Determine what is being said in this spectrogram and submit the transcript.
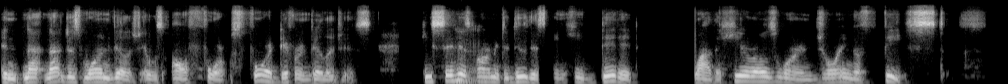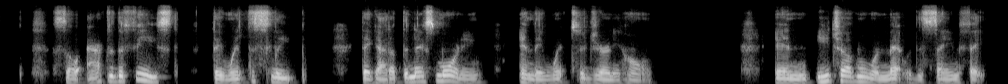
And not, not just one village, it was all four. It was four different villages. He sent his mm-hmm. army to do this, and he did it while the heroes were enjoying a feast. So after the feast, they went to sleep. They got up the next morning and they went to journey home. And each of them were met with the same fate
